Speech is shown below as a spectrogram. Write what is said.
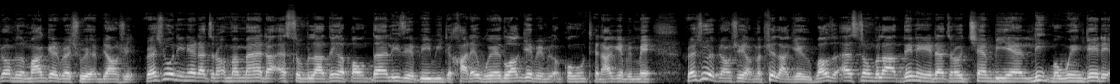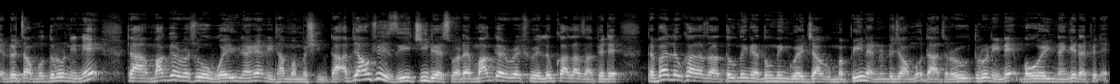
ပြောမှဆို market ratio ရဲ့အပြောင်းရွှေ့ ratio အနေနဲ့ဒါကျွန်တော်အမှန်မှန်ဒါ Aston Villa အသင်းကပေါင်တန်း40ပြီးပြီးတခါတည်းဝယ်သွားခဲ့ပြီလို့အကုန်လုံးထင်ထားခဲ့ပေမဲ့ ratio ရဲ့အပြောင်းရွှေ့ကမဖြစ်လာခဲ့ဘူး။ဘာလို့ဆို Aston Villa အသင်းအနေနဲ့ဒါကျွန်တော် Champion League မဝင်ခဲ့တဲ့အတွက်ကြောင့်မို့သူတို့အနေနဲ့ဒါ market ratio ကိုဝယ်ယူနိုင်တဲ့အနေအထားမှမရှိဘူးဒါအပြောင်းရွှေ့ဈေးကြီးတယ်ဆိုတာတဲ့ market ratio ရဲ့လောက်ခလာစာဖြစ်တဲ့တပတ်လောက်ခလာစာ3သိန်းနဲ့3သိန်းခွဲကြောက်ကိုမပေးနိုင်တဲ့အတွက်ကြောင့်မို့ဒါကျွန်တော်တို့သူတို့အနေနဲ့မဝယ်နိုင်ခဲ့တာဖြစ်တယ်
